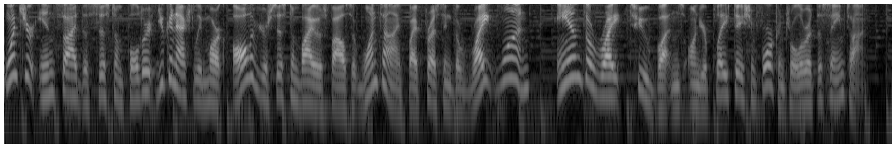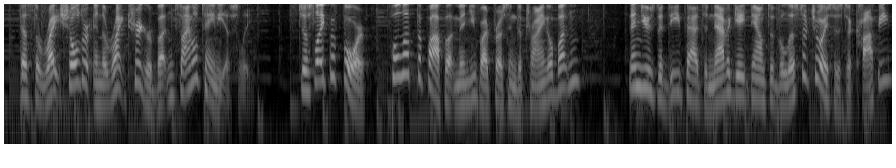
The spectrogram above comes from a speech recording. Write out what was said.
Once you're inside the system folder, you can actually mark all of your system BIOS files at one time by pressing the right one and the right two buttons on your PlayStation 4 controller at the same time. That's the right shoulder and the right trigger button simultaneously. Just like before, pull up the pop-up menu by pressing the triangle button, then use the D-pad to navigate down through the list of choices to copy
